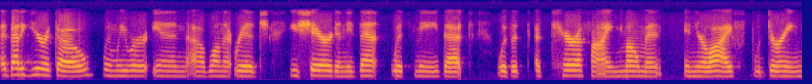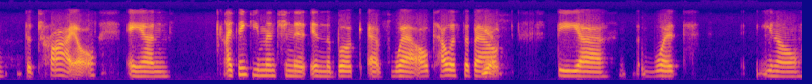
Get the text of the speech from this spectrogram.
about a year ago when we were in uh, Walnut Ridge, you shared an event with me that was a, a terrifying moment in your life during the trial and I think you mentioned it in the book as well. Tell us about yes. the uh what you know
